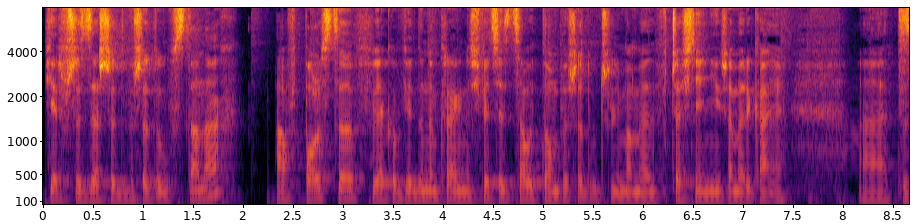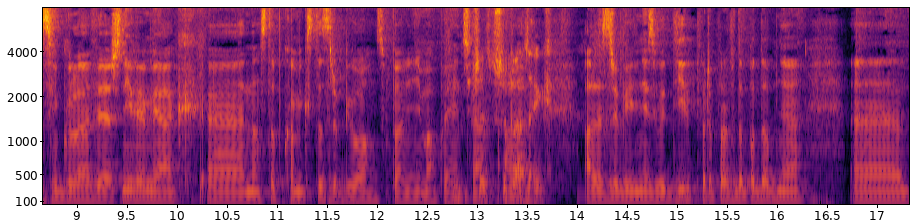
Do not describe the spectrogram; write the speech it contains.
pierwszy zeszyt wyszedł w Stanach, a w Polsce, jako w jedynym kraju na świecie, cały tom wyszedł, czyli mamy wcześniej niż Amerykanie. E, to jest w ogóle, wiesz, nie wiem jak Nonstop Comics to zrobiło, zupełnie nie mam pojęcia. Przez przypadek. Ale, ale zrobili niezły deal prawdopodobnie. E,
